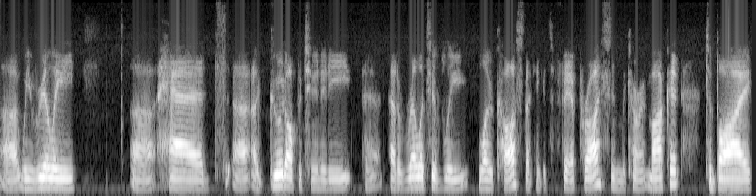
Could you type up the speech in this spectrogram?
uh, we really uh, had uh, a good opportunity at, at, a relatively low cost. I think it's a fair price in the current market to buy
